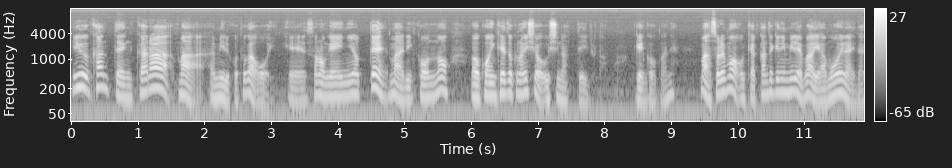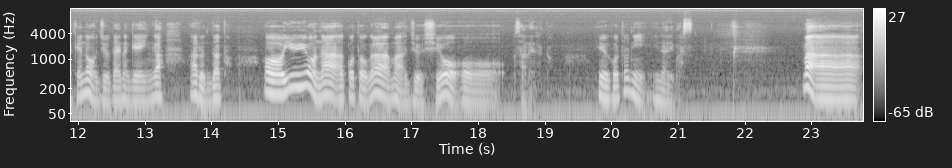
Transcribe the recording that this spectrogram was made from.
という観点から、まあ、見ることが多い。え、その原因によって、まあ、離婚の婚姻継続の意思を失っていると原告がねまあそれも客観的に見ればやむを得ないだけの重大な原因があるんだというようなことが、まあ、重視をされるということになります。まあ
